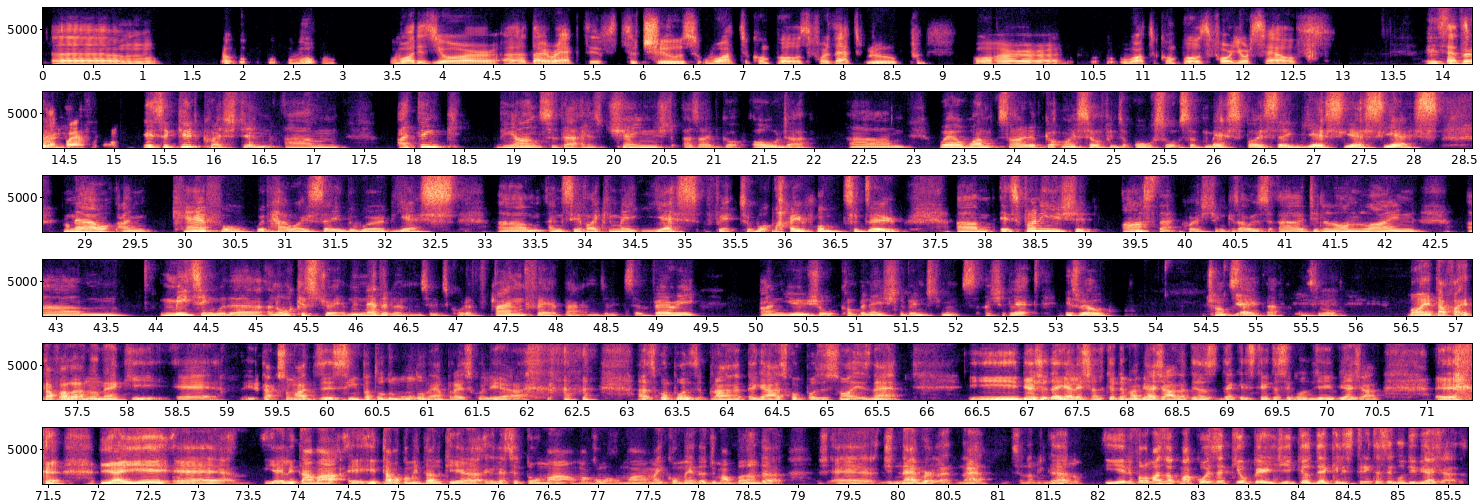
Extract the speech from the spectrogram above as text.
Um, what is your uh, directive to choose what to compose for that group or what to compose for yourself? It's That's very, my question. It's a good question. Um, I think the answer to that has changed as I've got older. Um, where once I'd have got myself into all sorts of mess by saying yes, yes, yes. Now I'm careful with how I say the word yes um, and see if I can make yes fit to what I want to do. Um, it's funny you should ask that question because I was uh, did an online um, meeting with a, an orchestra in the Netherlands, and it's called a fanfare band, and it's a very unusual combination of instruments. I should let Israel translate yeah. that all. Bom, ele está ele tá falando, né, que é, ele está acostumado a dizer sim para todo mundo, né, para escolher a, as para pegar as composições, né? E me ajuda aí, Alexandre, que eu dei uma viajada desde daqueles 30 segundos de viajada. É, e aí, é, e aí ele estava ele tava comentando que ele aceitou uma, uma, uma, uma encomenda de uma banda é, de Neverland, né? Se não me engano. E ele falou mais alguma coisa que eu perdi, que eu dei aqueles 30 segundos de viajada.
